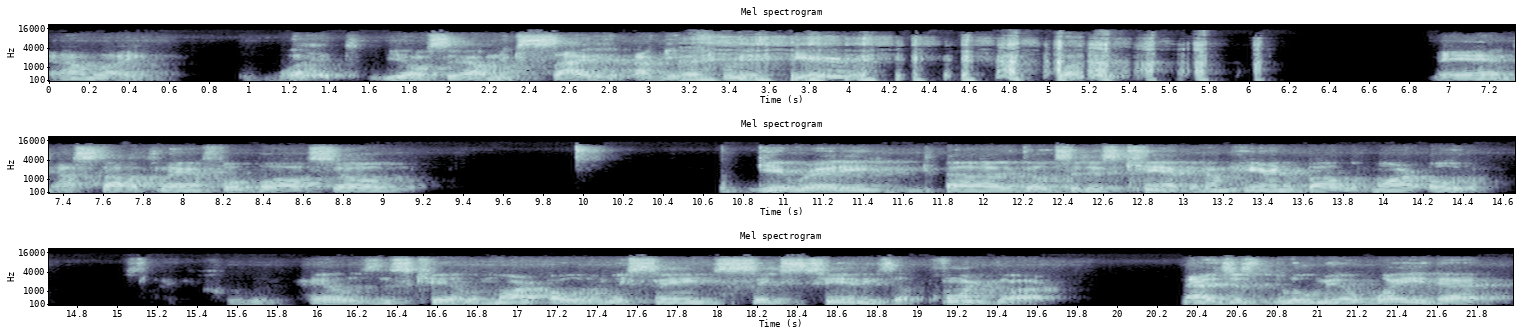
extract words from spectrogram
And I'm like, "What?" You know, what I'm saying I'm excited. I get free gear. what? Man, I stopped playing football. So get ready uh, to go to this camp, and I'm hearing about Lamar Odom. It's like, who the hell is this kid, Lamar Odom? They say he's 6'10, he's a point guard. That just blew me away that,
